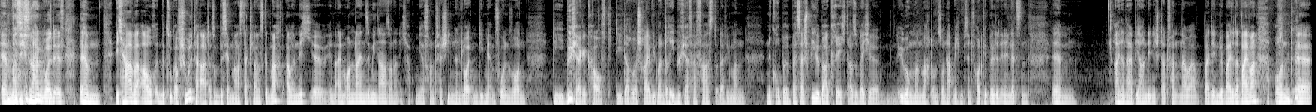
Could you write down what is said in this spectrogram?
Ähm, was ich sagen wollte ist, ähm, ich habe auch in Bezug auf Schultheater so ein bisschen Masterclass gemacht, aber nicht äh, in einem Online-Seminar, sondern ich habe mir von verschiedenen Leuten, die mir empfohlen wurden, die Bücher gekauft, die darüber schreiben, wie man Drehbücher verfasst oder wie man eine Gruppe besser spielbar kriegt, also welche Übungen man macht und so und habe mich ein bisschen fortgebildet in den letzten ähm, eineinhalb Jahren, die nicht stattfanden, aber bei denen wir beide dabei waren. Und äh,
